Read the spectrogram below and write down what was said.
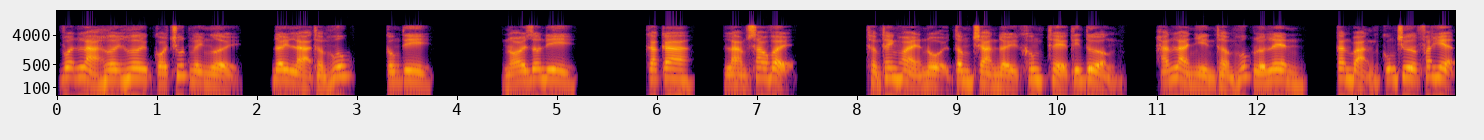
vẫn là hơi hơi có chút ngây người, đây là thẩm húc, công ty. Nói dơn đi. Ca ca, làm sao vậy? Thẩm thanh hoài nội tâm tràn đầy không thể tin tưởng, hắn là nhìn thẩm húc lớn lên, căn bản cũng chưa phát hiện,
